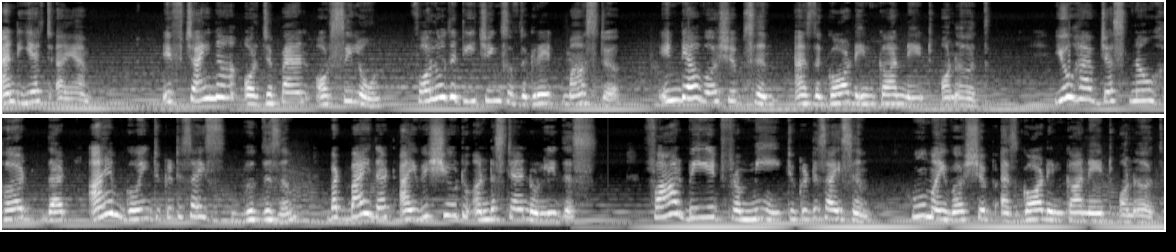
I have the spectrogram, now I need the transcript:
and yet I am. If China or Japan or Ceylon follow the teachings of the great master, India worships him as the God incarnate on earth. You have just now heard that I am going to criticize Buddhism, but by that I wish you to understand only this. Far be it from me to criticize him, whom I worship as God incarnate on earth.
